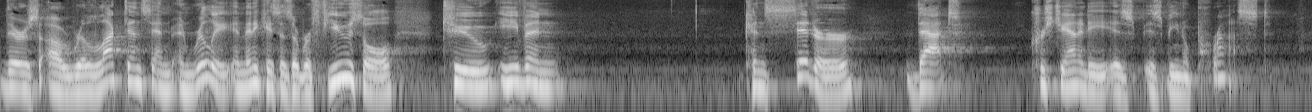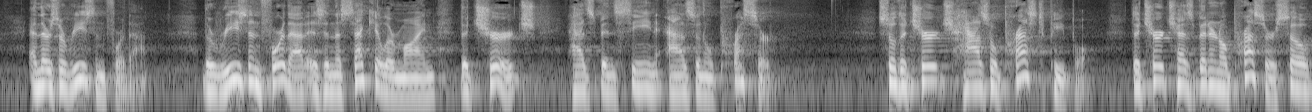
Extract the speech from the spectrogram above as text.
there's a reluctance and, and really, in many cases, a refusal to even consider that Christianity is, is being oppressed. And there's a reason for that. The reason for that is in the secular mind, the church has been seen as an oppressor. So the church has oppressed people. The church has been an oppressor. So,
